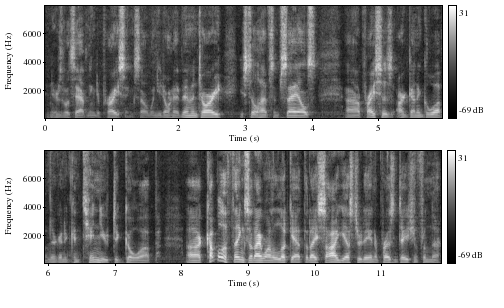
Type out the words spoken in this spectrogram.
And here's what's happening to pricing. So when you don't have inventory, you still have some sales. Uh, prices are going to go up and they're going to continue to go up. Uh, a couple of things that I want to look at that I saw yesterday in a presentation from the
